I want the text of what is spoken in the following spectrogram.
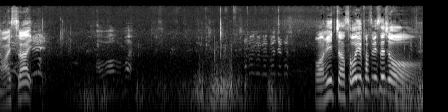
ナイスライ。わみっちゃんそういうパスミスでしょ。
